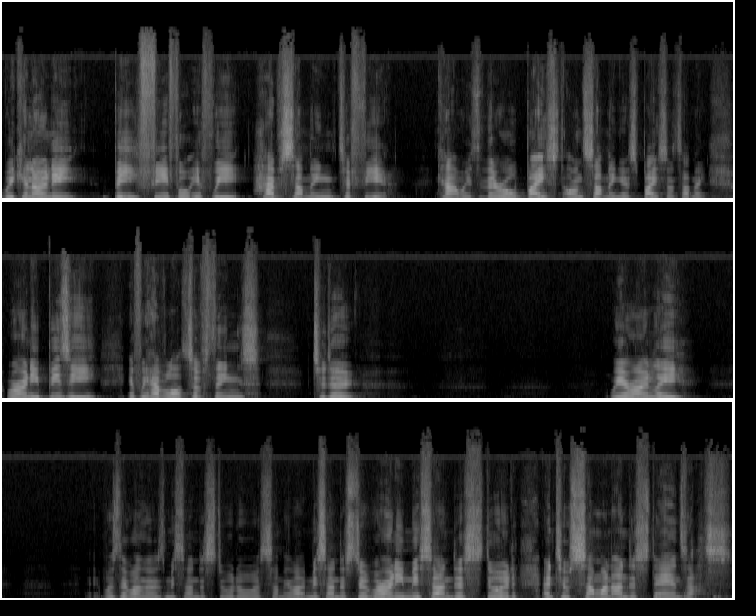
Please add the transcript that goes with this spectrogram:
We can only be fearful if we have something to fear, can't we? So they're all based on something. It's based on something. We're only busy if we have lots of things to do. We are only was there one that was misunderstood or something like misunderstood? We're only misunderstood until someone understands us.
